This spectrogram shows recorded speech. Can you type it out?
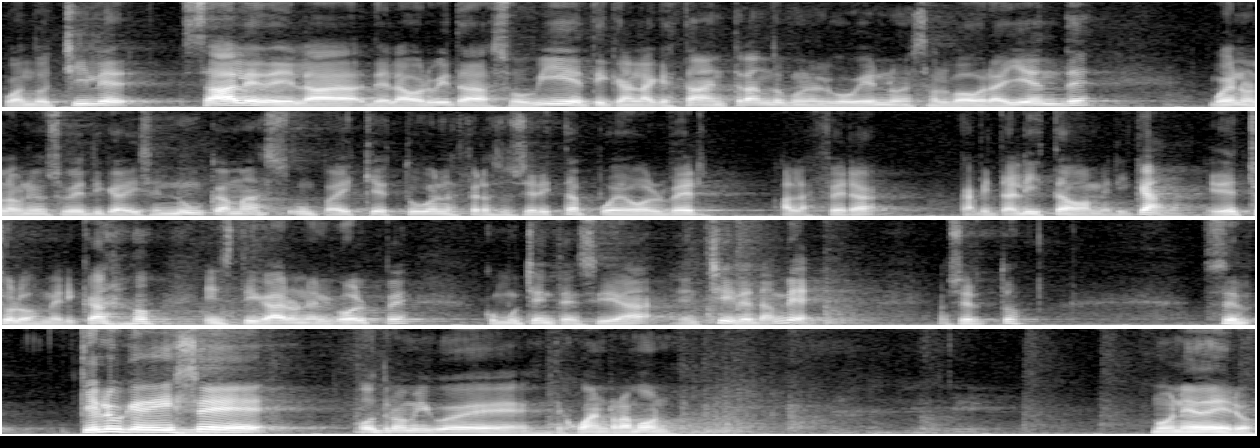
cuando Chile sale de la, de la, órbita soviética en la que estaba entrando con el gobierno de Salvador Allende, bueno, la Unión Soviética dice nunca más un país que estuvo en la esfera socialista puede volver a la esfera capitalista o americana. Y de hecho los americanos instigaron el golpe con mucha intensidad en Chile también, ¿no es cierto? ¿Qué es lo que dice otro amigo de, de Juan Ramón? Monedero.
